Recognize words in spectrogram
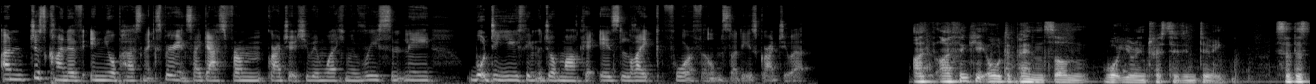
And just kind of in your personal experience, I guess, from graduates you've been working with recently, what do you think the job market is like for a film studies graduate? I, I think it all depends on what you're interested in doing. So there's,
